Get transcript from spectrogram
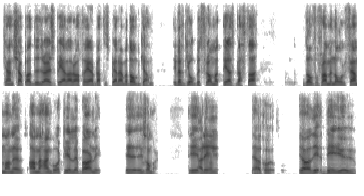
kan köpa dyrare spelare och attrahera bättre spelare än vad de kan. Det är väldigt jobbigt för dem att deras bästa de får fram en 05 nu. Ja, men han går till Burnley i, i sommar. Det, ja, det är... Ja, ja det, det, är ju...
